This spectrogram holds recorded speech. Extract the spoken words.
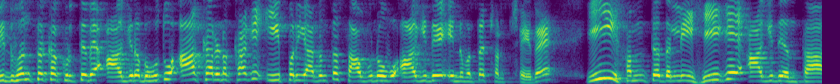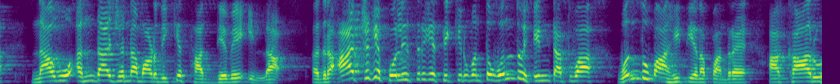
ವಿಧ್ವಂಸಕ ಕೃತ್ಯವೇ ಆಗಿರಬಹುದು. ಆ ಕಾರಣಕ್ಕಾಗಿ ಈ ಪರಿಯಾದಂತ ಸಾವು ನೋವು ಆಗಿದೆ ಎನ್ನುವಂಥ ಚರ್ಚೆ ಇದೆ. ಈ ಹಂತದಲ್ಲಿ ಹೀಗೆ ಆಗಿದೆ ಅಂತ ನಾವು ಅಂದಾಜನ್ನ ಮಾಡೋದಿಕ್ಕೆ ಸಾಧ್ಯವೇ ಇಲ್ಲ. ಅದರ ಆಚೆಗೆ ಪೊಲೀಸರಿಗೆ ಸಿಕ್ಕಿರುವಂತ ಒಂದು ಹಿಂಟ್ ಅಥವಾ ಒಂದು ಮಾಹಿತಿ ಏನಪ್ಪಾ ಅಂದ್ರೆ ಆ ಕಾರು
